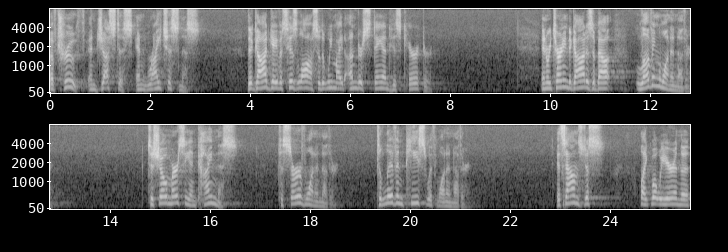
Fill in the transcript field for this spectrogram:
of truth and justice and righteousness. That God gave us His law so that we might understand His character. And returning to God is about loving one another, to show mercy and kindness, to serve one another, to live in peace with one another. It sounds just like what we hear in the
